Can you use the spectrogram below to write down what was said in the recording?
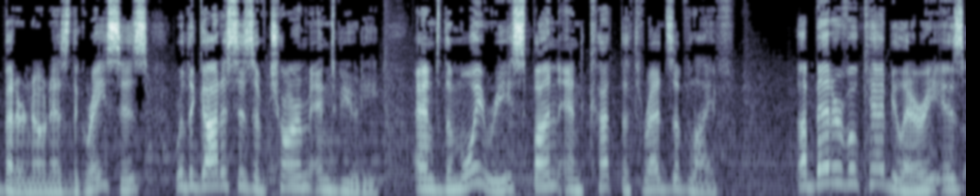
better known as the Graces, were the goddesses of charm and beauty, and the Moirai spun and cut the threads of life. A better vocabulary is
